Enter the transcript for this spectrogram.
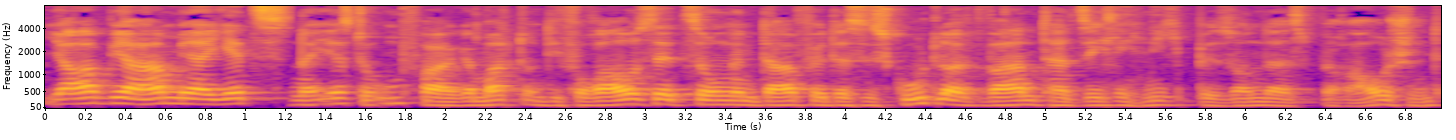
Ja, wir haben ja jetzt eine erste Umfrage gemacht und die Voraussetzungen dafür, dass es gut läuft, waren tatsächlich nicht besonders berauschend.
